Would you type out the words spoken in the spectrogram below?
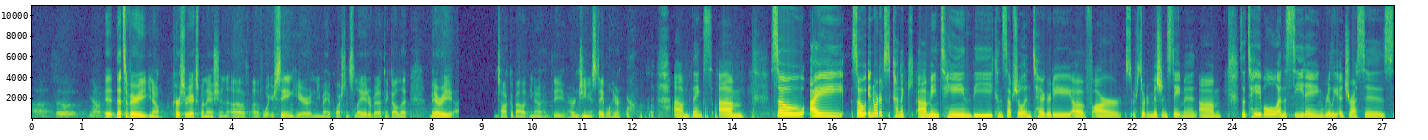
Uh, so you know it, that's a very you know cursory explanation of, of what you're seeing here, and you may have questions later, but I think I'll let Mary uh, talk about you know the her ingenious table here. Um, thanks. Um, so I so in order to kind of uh, maintain the conceptual integrity of our sort of mission statement, um, the table and the seating really addresses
